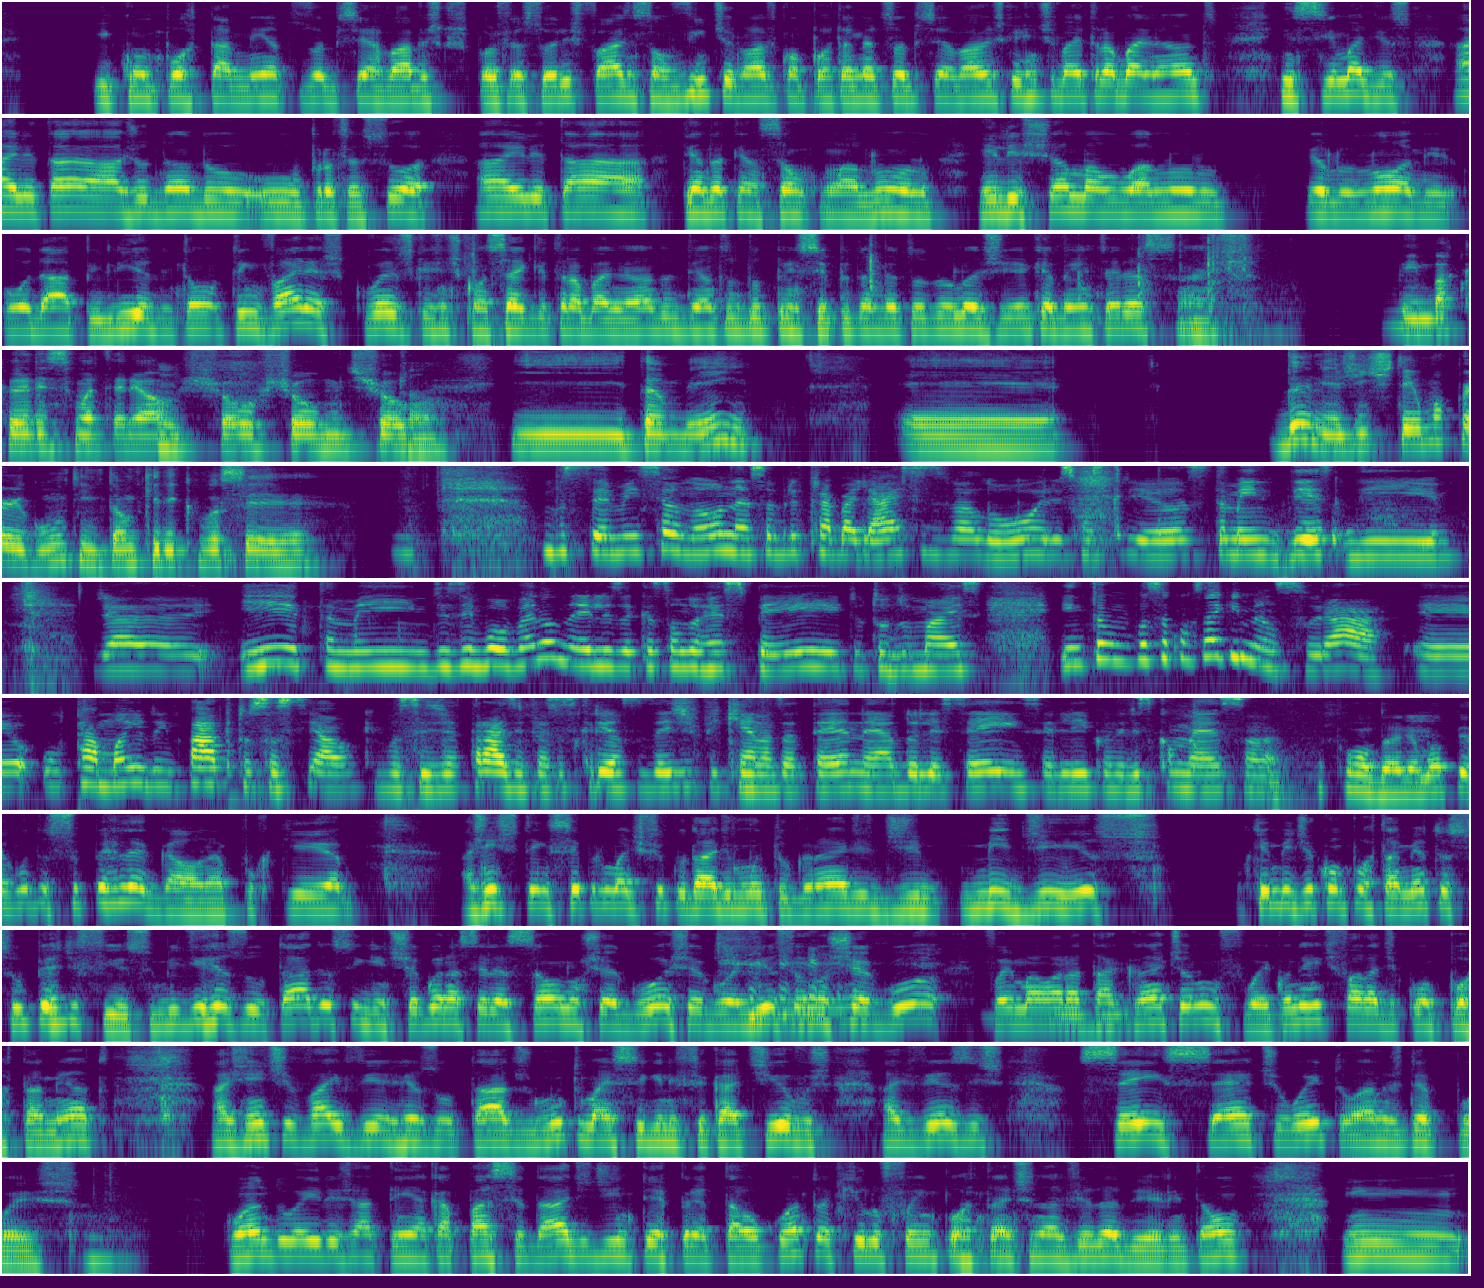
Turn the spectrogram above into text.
e comportamentos observáveis que os professores fazem. São 29 comportamentos observáveis que a gente vai trabalhando em cima disso. Ah, ele está ajudando o professor, ah, ele está tendo atenção com o aluno, ele chama o aluno pelo nome ou dá apelido. Então, tem várias coisas que a gente consegue ir trabalhando dentro do princípio da metodologia que é bem interessante. Bem bacana esse material. Hum. Show, show, muito show. Então, E também, é, Dani, a gente tem uma pergunta, então queria que você. Você mencionou, né, sobre trabalhar esses valores com as crianças, também de, de já ir também desenvolvendo neles a questão do respeito e tudo mais. Então, você consegue mensurar é, o tamanho do impacto social que vocês já trazem para essas crianças desde pequenas até, né, adolescência ali, quando eles começam. Bom, Dani, é uma pergunta super legal, né? Porque a gente tem sempre uma dificuldade muito grande de medir isso, porque medir comportamento é super difícil. Medir resultado é o seguinte: chegou na seleção, não chegou, chegou nisso, não chegou, foi maior atacante ou não foi. Quando a gente fala de comportamento, a gente vai ver resultados muito mais significativos, às vezes seis, sete, oito anos depois quando ele já tem a capacidade de interpretar o quanto aquilo foi importante na vida dele. Então, em,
